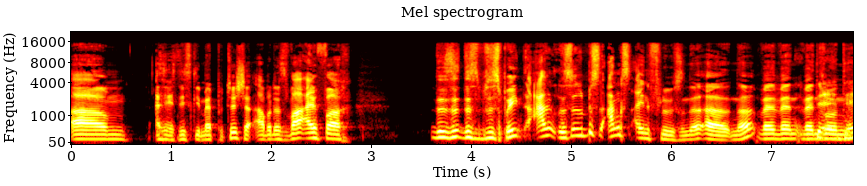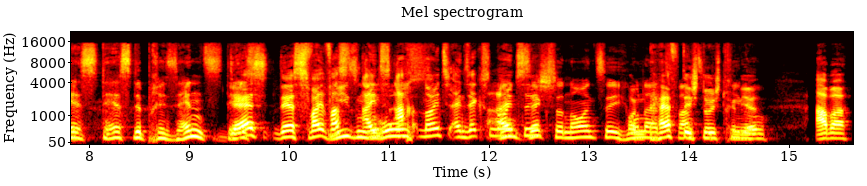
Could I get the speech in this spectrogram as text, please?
Ähm, also jetzt nichts gegen Matt Patricia, aber das war einfach. Das, das, das bringt Angst, das ist ein bisschen angsteinflößend, ne? Äh, ne? Wenn, wenn, wenn so Der, ein. der, ist, der ist eine Präsenz. Der ist, der ist zwei, riesengroß. 1,98, 1,96 1,96, und 120 heftig durchtrainiert. Kilo. Aber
